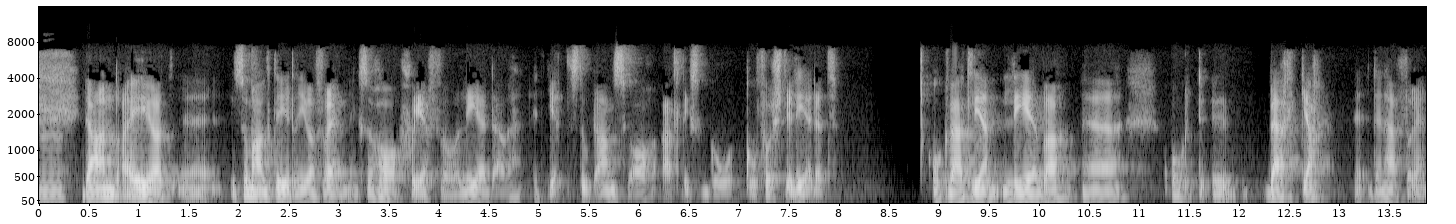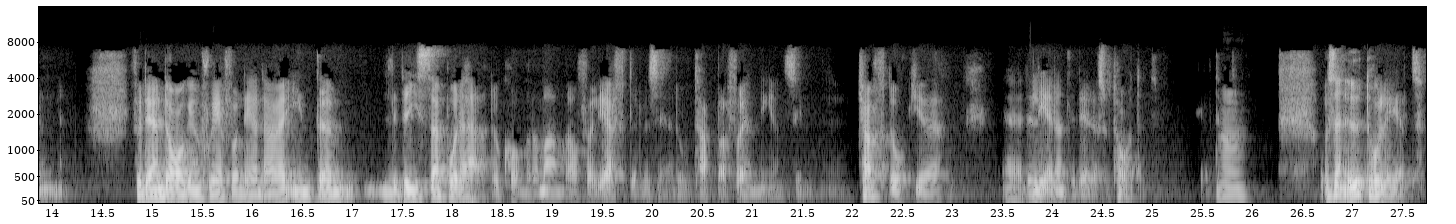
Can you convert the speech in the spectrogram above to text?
Mm. Det andra är ju att eh, som alltid i driva förändring så har chefer och ledare ett jättestort ansvar att liksom gå, gå först i ledet och verkligen leva eh, och eh, verka den här förändringen. För den dagen chefer och ledare inte visar på det här, då kommer de andra att följa efter, det vill säga då tappar förändringen sin kraft och eh, det leder inte till det resultatet. Mm. Och sen uthållighet.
